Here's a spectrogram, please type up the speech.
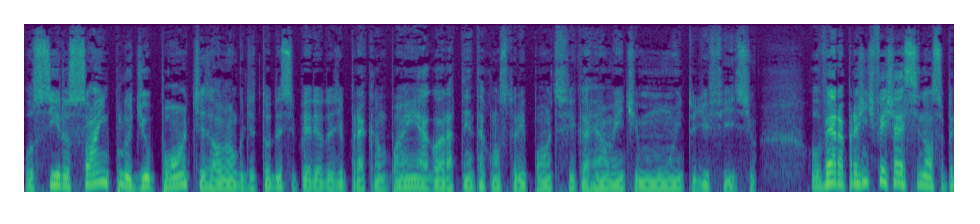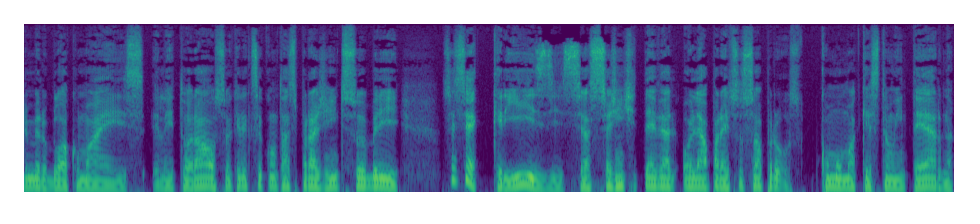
O Ciro só implodiu pontes ao longo de todo esse período de pré-campanha e agora tenta construir pontes, fica realmente muito difícil. Ô Vera, para a gente fechar esse nosso primeiro bloco mais eleitoral, só queria que você contasse para a gente sobre, não sei se é crise, se a, se a gente deve olhar para isso só pro, como uma questão interna,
